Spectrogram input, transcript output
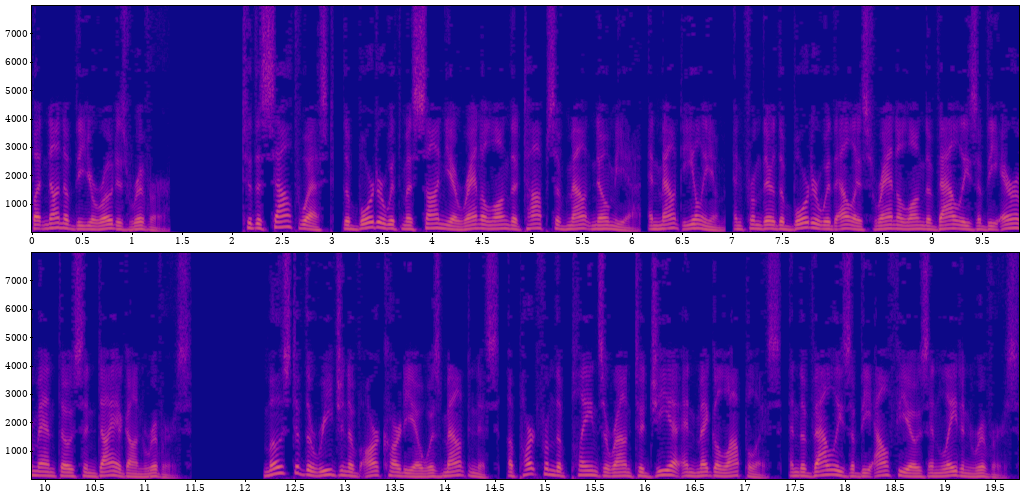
but none of the Eurotas River. To the southwest, the border with Messenia ran along the tops of Mount Nomia, and Mount Ilium, and from there the border with Elis ran along the valleys of the Erymanthos and Diagon rivers. Most of the region of Arcadia was mountainous, apart from the plains around Tegea and Megalopolis, and the valleys of the Alpheos and Ladon rivers.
